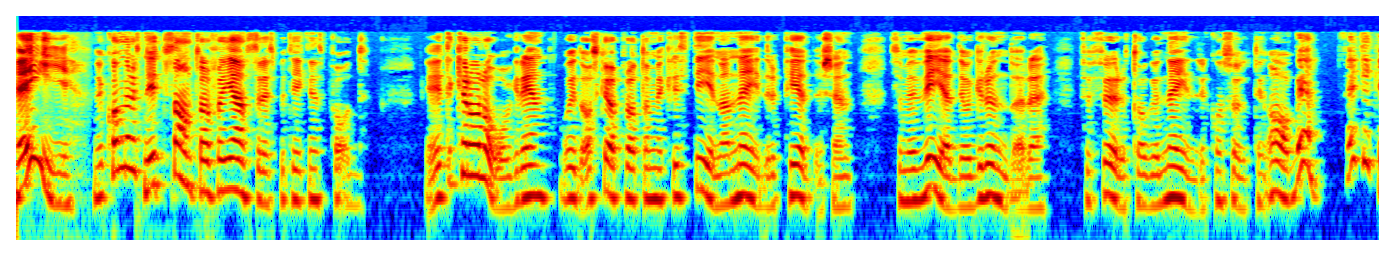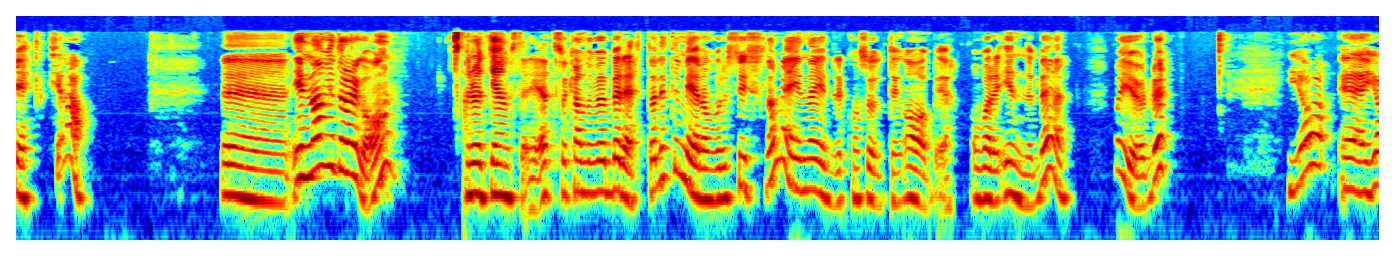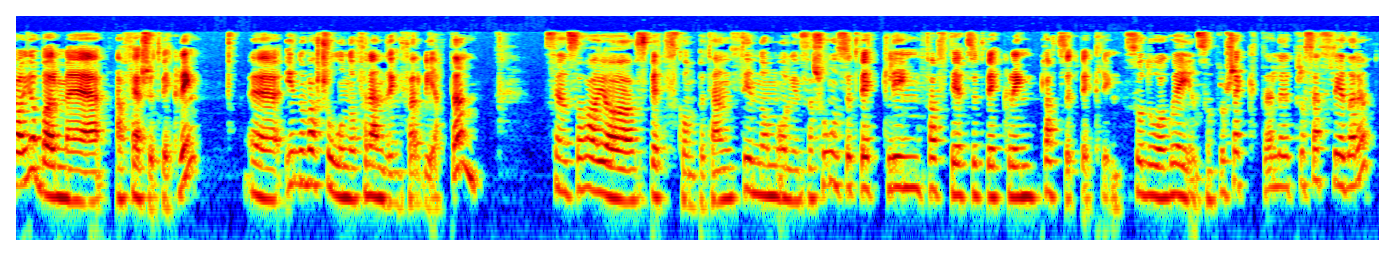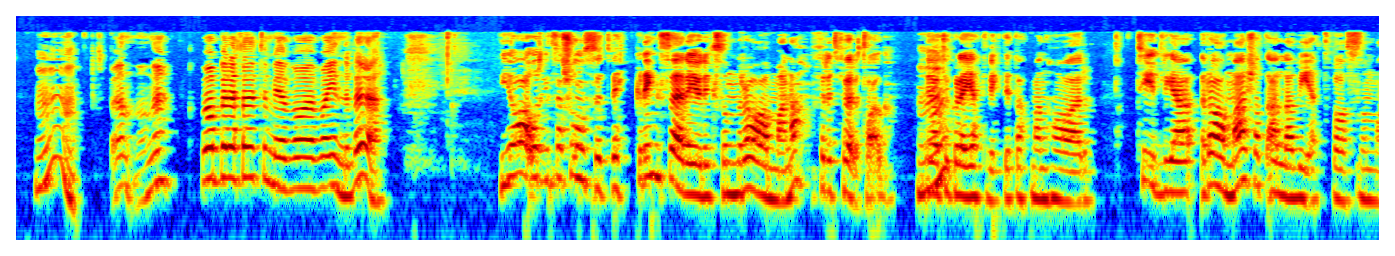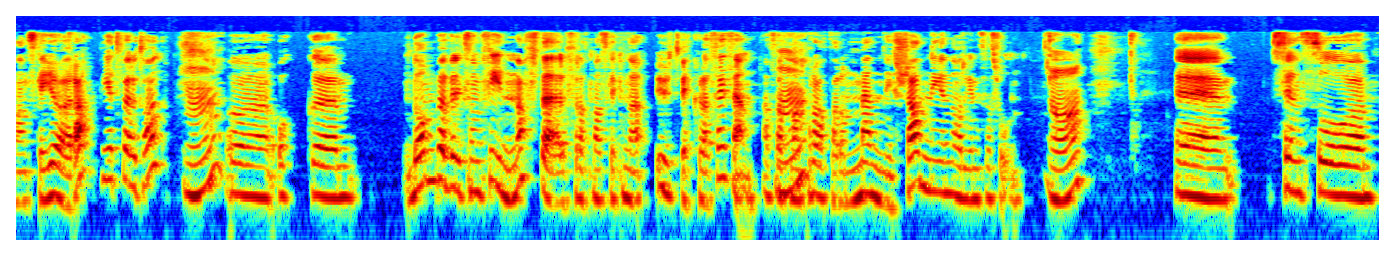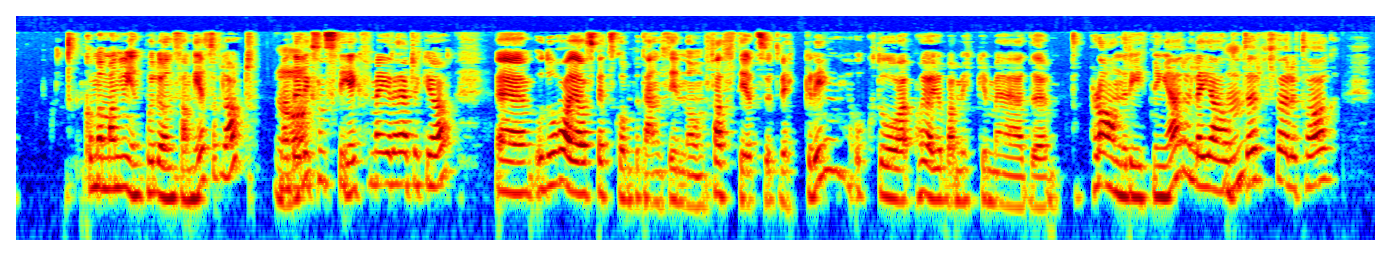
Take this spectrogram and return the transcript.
Hej! Nu kommer ett nytt samtal från Jämställdhetsbutikens podd. Jag heter Carola Ågren och idag ska jag prata med Kristina Neidre Pedersen som är VD och grundare för företaget Neidre Consulting AB. Hej Kiki! Tjena! Eh, innan vi drar igång runt jämställdhet så kan du väl berätta lite mer om vad du sysslar med i Neidre Consulting AB och vad det innebär. Vad gör du? Ja, eh, jag jobbar med affärsutveckling, innovation och förändringsarbeten. Sen så har jag spetskompetens inom organisationsutveckling, fastighetsutveckling, platsutveckling. Så då går jag in som projekt eller processledare. Mm, spännande! Berätta lite mer, vad, vad innebär det? Ja, organisationsutveckling så är det ju liksom ramarna för ett företag. Mm. Jag tycker det är jätteviktigt att man har tydliga ramar så att alla vet vad som man ska göra i ett företag. Mm. Eh, Och eh, de behöver liksom finnas där för att man ska kunna utveckla sig sen. Alltså att Mm. man pratar om människan i en organisation. Ja. Eh, Sen så kommer man ju in på lönsamhet såklart. Men Ja. det är liksom steg för mig i det här tycker jag. Eh, Och då har jag spetskompetens inom fastighetsutveckling och då har jag jobbat mycket med eh, planritningar, layouter Mm. för företag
